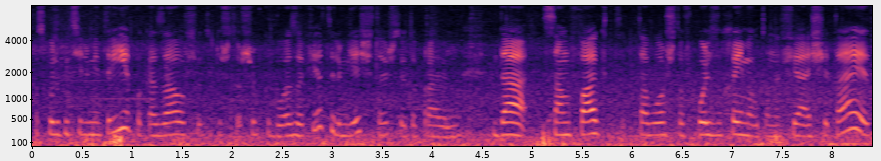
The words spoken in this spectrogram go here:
поскольку телеметрия показала все-таки, что ошибка была за Феттелем, я считаю, что это правильно. Да, сам факт того, что в пользу Хэмилтона ФИА считает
